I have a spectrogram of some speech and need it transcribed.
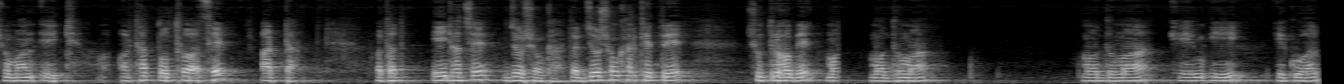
সমান এইট অর্থাৎ তথ্য আছে আটটা। অর্থাৎ এইট হচ্ছে জোর সংখ্যা। তার জোড় সংখ্যার ক্ষেত্রে সূত্র হবে মধ্যমা মধ্যমা M E equal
